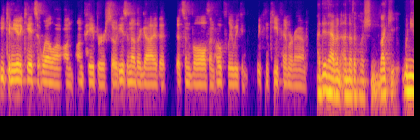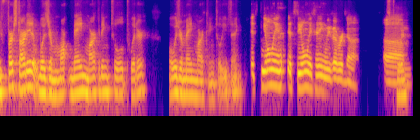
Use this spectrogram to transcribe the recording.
he communicates it well on, on, on paper. So he's another guy that that's involved, and hopefully we can we can keep him around. I did have an, another question. Like when you first started, it was your mar- main marketing tool Twitter. What was your main marketing tool? You think? it's the only it's the only thing we've ever done. Um,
